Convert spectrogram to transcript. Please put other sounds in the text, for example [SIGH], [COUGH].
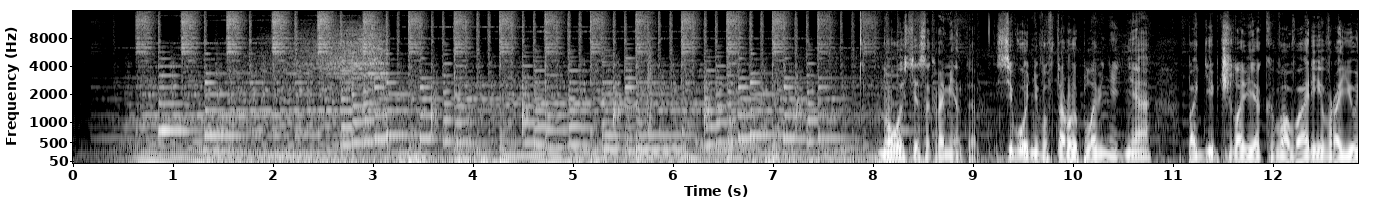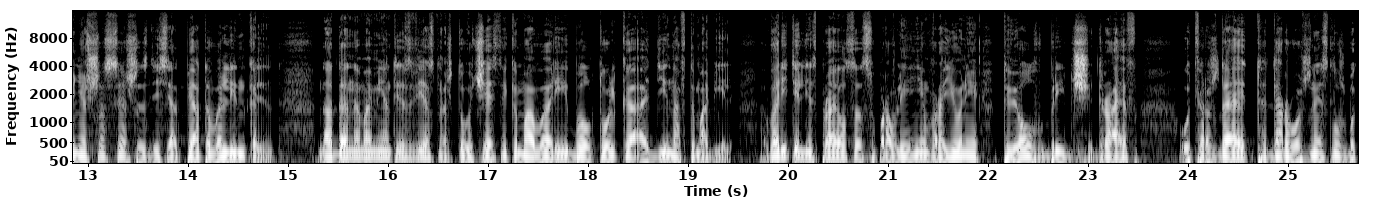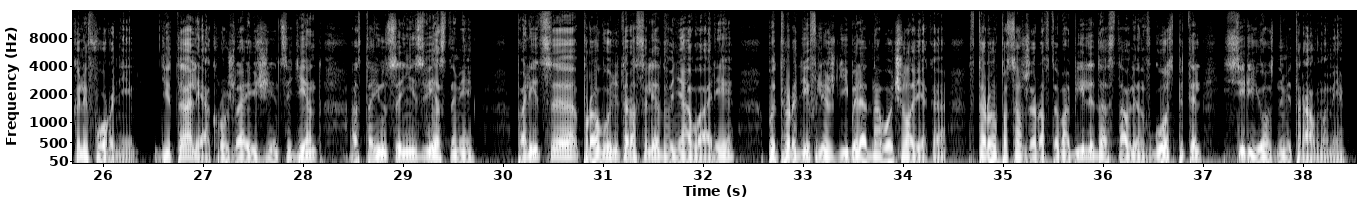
Новости Сакрамента. Сегодня во второй половине дня погиб человек в аварии в районе шоссе 65-го Линкольн. На данный момент известно, что участником аварии был только один автомобиль. Водитель не справился с управлением в районе 12 Bridge Drive, утверждает Дорожная служба Калифорнии. Детали, окружающий инцидент, остаются неизвестными. Полиция проводит расследование аварии, подтвердив лишь гибель одного человека. Второй пассажир автомобиля доставлен в госпиталь с серьезными травмами.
